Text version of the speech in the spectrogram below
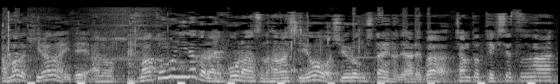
あまだ切らないであのまともにだからコーランスの話を収録したいのであればちゃんと適切な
